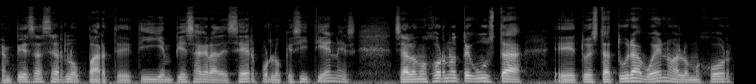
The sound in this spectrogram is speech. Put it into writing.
Empieza a hacerlo parte de ti y empieza a agradecer por lo que sí tienes. Si a lo mejor no te gusta eh, tu estatura, bueno, a lo mejor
